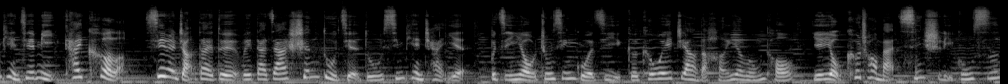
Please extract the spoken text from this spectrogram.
片揭秘开课了，谢院长带队为大家深度解读芯片产业。不仅有中芯国际、格科威这样的行业龙头，也有科创板新势力公司。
